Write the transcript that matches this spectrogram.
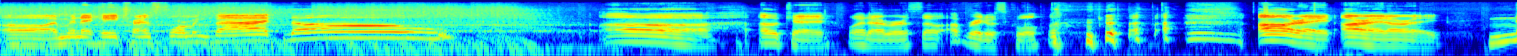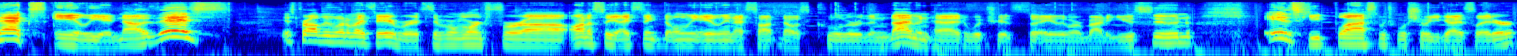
Oh, I'm gonna hate transforming back. No! Uh, okay, whatever. So, upgrade was cool. alright, alright, alright. Next alien. Now, this is probably one of my favorites. If it weren't for, uh, honestly, I think the only alien I thought that was cooler than Diamond Head, which is the alien we're about to use soon, is Heat Blast, which we'll show you guys later.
